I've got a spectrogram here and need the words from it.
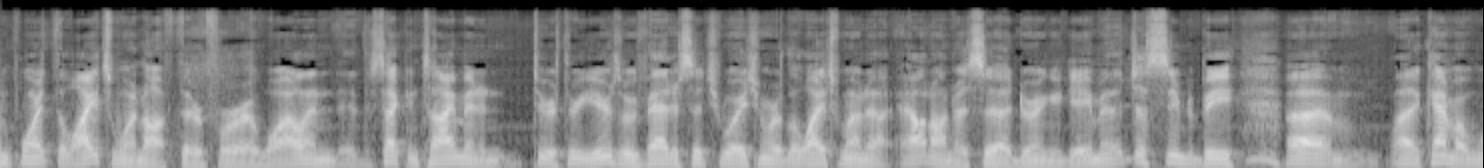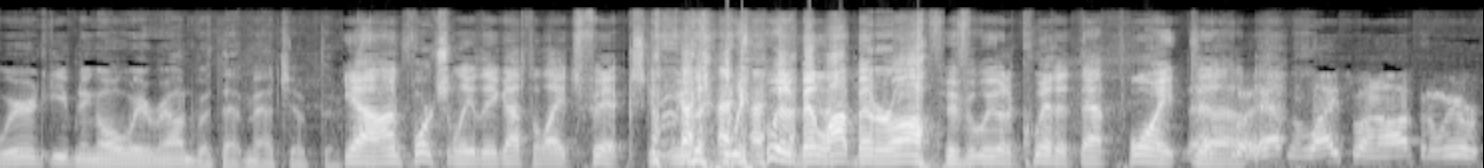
some some point the lights went off there for a while, and the second time in two or three years we've had a situation where the lights went out on us uh, during a game, and it just seemed to be um, uh, kind of a weird evening all the way around with that matchup there. Yeah, unfortunately they got the lights fixed. We, we would have been a lot better off if we would have quit at that point. That's uh, what happened. The lights went off, and we were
